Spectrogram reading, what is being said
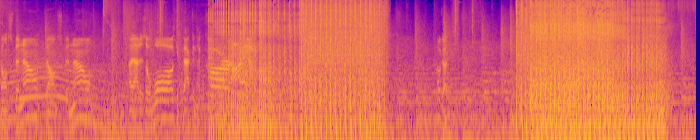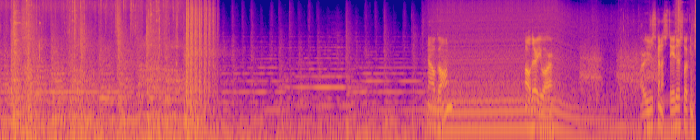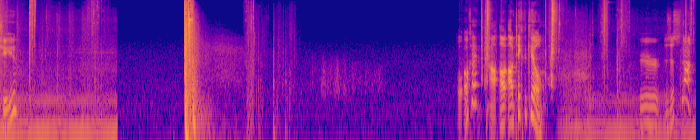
Don't spin out. Don't spin out. Uh, that is a wall. Get back in the car. I am... Oh, God. Now gone? Oh, there you are. Are you just gonna stay there so I can shoot you? Okay, I'll, I'll, I'll take the kill. Er, Is this not...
